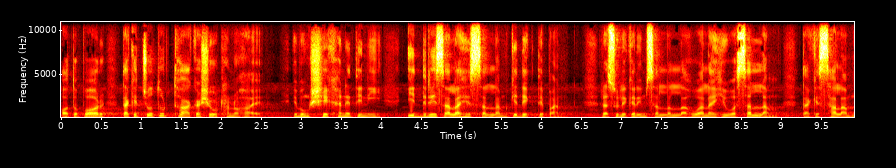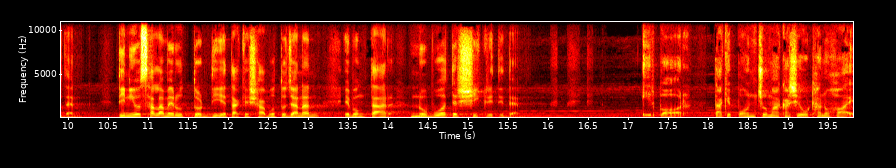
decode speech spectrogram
অতপর তাকে চতুর্থ আকাশে ওঠানো হয় এবং সেখানে তিনি ইদ্রিস আলাহিসাল্লামকে দেখতে পান। রাসুল করিম সাল্লাহু আলাহি ওয়াসাল্লাম তাকে সালাম দেন। তিনিও সালামের উত্তর দিয়ে তাকে স্বাগত জানান এবং তার নবুয়তের স্বীকৃতি দেন। এরপর তাকে পঞ্চম আকাশে ওঠানো হয়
